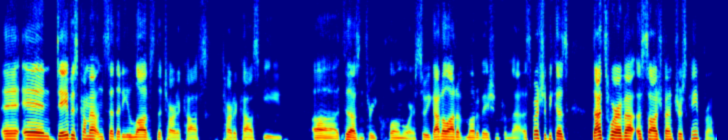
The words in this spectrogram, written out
and, and Dave has come out and said that he loves the Tartakovsky Tartakovsky uh 2003 Clone Wars. So he got a lot of motivation from that, especially because that's where Asajj Ventress came from.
